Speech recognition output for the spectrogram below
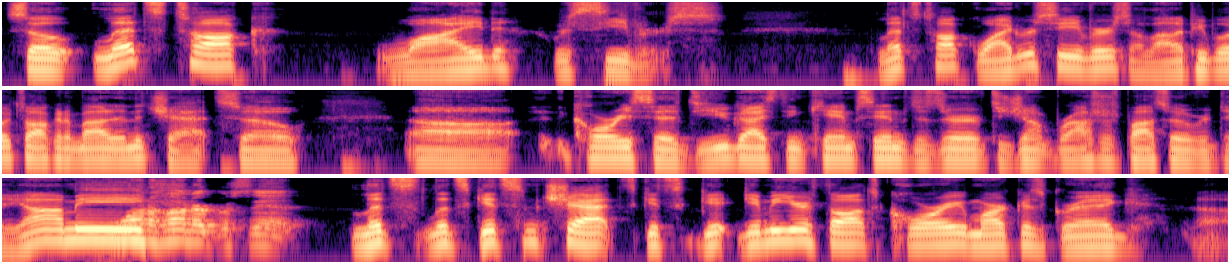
So let's talk wide receivers. Let's talk wide receivers. A lot of people are talking about it in the chat. So uh Corey says, "Do you guys think Cam Sims deserved to jump roster spots over Dyami?" One hundred percent. let's let's get some chats. Get get give me your thoughts, Corey, Marcus, Greg. Uh,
